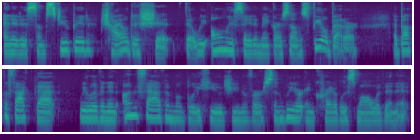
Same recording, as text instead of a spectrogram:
And it is some stupid, childish shit that we only say to make ourselves feel better about the fact that we live in an unfathomably huge universe and we are incredibly small within it.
